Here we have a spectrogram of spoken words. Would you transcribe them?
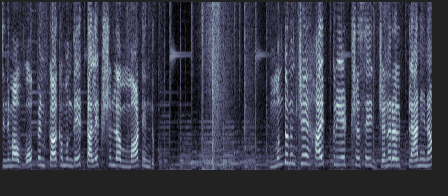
సినిమా ఓపెన్ కాకముందే కలెక్షన్ల మాటెందుకు? ముందు నుంచే హైప్ క్రియేట్ చేసే జనరల్ ప్లానేనా?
